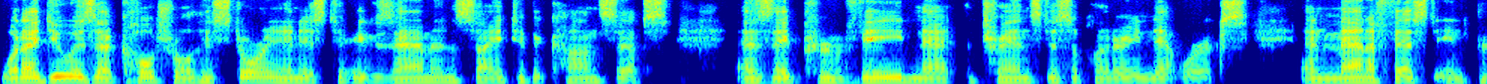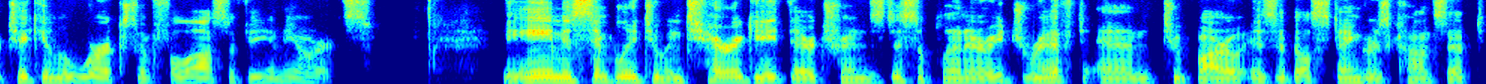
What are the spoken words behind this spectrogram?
What I do as a cultural historian is to examine scientific concepts as they pervade net, transdisciplinary networks and manifest in particular works of philosophy and the arts. The aim is simply to interrogate their transdisciplinary drift and to borrow Isabelle Stengers' concept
